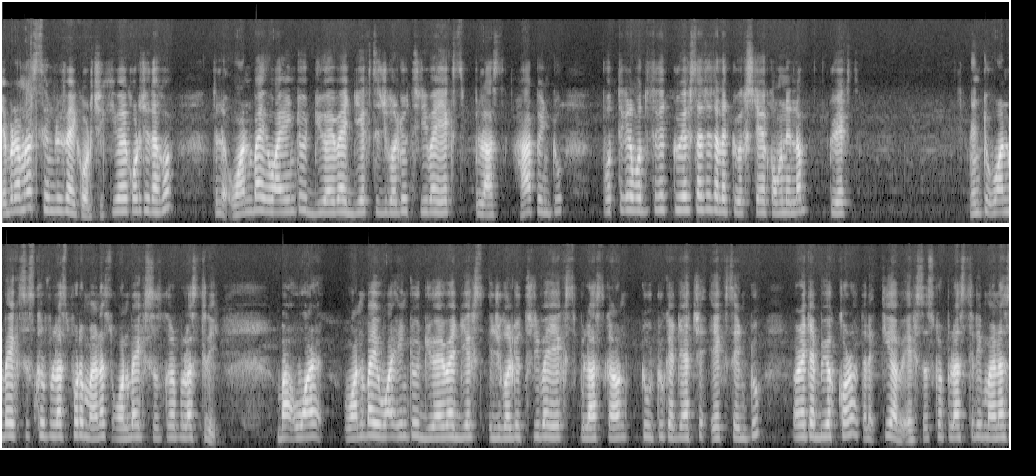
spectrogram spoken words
এবার আমরা সিম্পলিফাই করছি। কীভাবে করছি দেখো? তাহলে one by Y into G Y by G X equal two three by X plus half into প্রত্যেকের মধ্যে থেকে টু এক্স আছে, তাহলে টু এক্সটাকে কমন নিলাম। Two x into one by x square plus four minus one by X square plus three বা one one by Y into G Y by G X equal two three by X plus কারণ টু টু কেটে যাচ্ছে এক্স ইন্টু এবার এটা বিয়োগ করো, তাহলে কী হবে? X square plus three minus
